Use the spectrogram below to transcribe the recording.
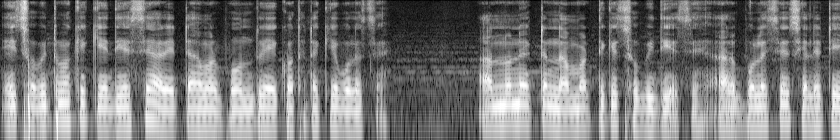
এই ছবি তোমাকে কে দিয়েছে? আর এটা আমার বন্ধু এই কথাটা কে বলেছে? আননোনে একটা নাম্বার থেকে ছবি দিয়েছে আর বলেছে, ছেলেটি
